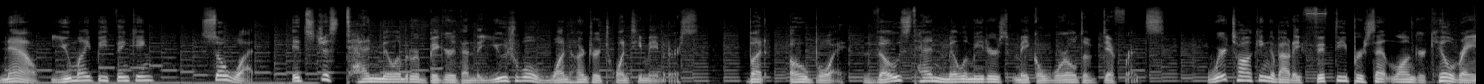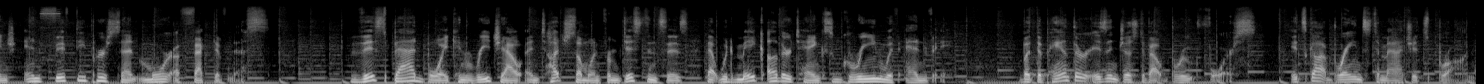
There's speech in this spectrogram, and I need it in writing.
Now, you might be thinking, so what? It's just 10mm bigger than the usual 120mm. But oh boy, those 10 millimeters make a world of difference. We're talking about a 50% longer kill range and 50% more effectiveness. This bad boy can reach out and touch someone from distances that would make other tanks green with envy. But the Panther isn't just about brute force, it's got brains to match its brawn.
